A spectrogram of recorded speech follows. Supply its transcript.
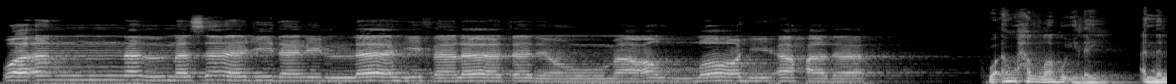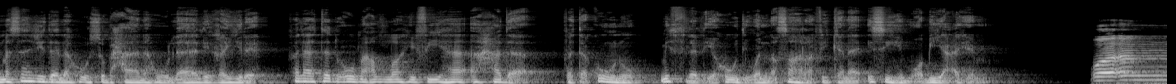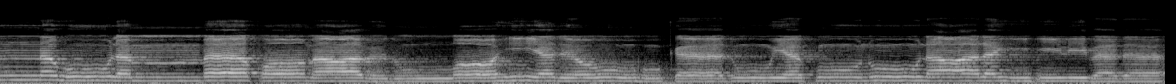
وأن المساجد لله فلا تدعوا مع الله أحدا. وأوحى الله إلي أن المساجد له سبحانه لا لغيره فلا تدعوا مع الله فيها أحدا فتكونوا مثل اليهود والنصارى في كنائسهم وبيعهم. وأنه لما قام عبد الله يدعوه كادوا يكونون عليه لبدا.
